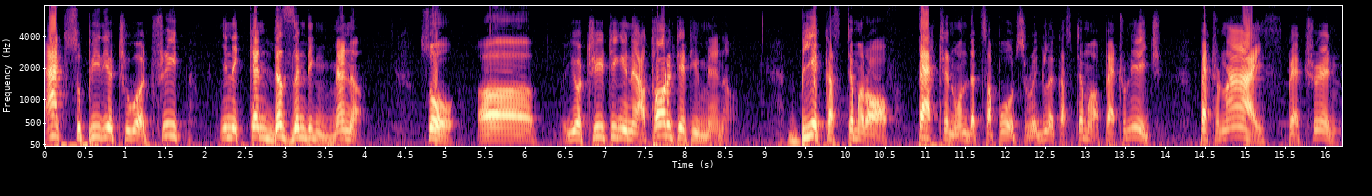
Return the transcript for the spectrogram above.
Act superior to, a treat in a condescending manner. So, uh, you are treating in an authoritative manner. Be a customer of, patron, one that supports, regular customer, patronage, patronize, patron.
